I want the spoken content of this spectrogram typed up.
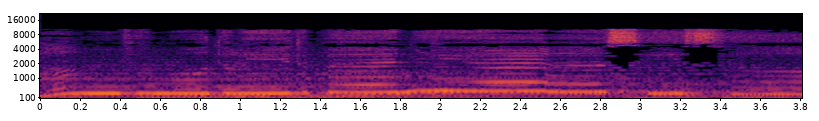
Tam v modlitbe nie si sám.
